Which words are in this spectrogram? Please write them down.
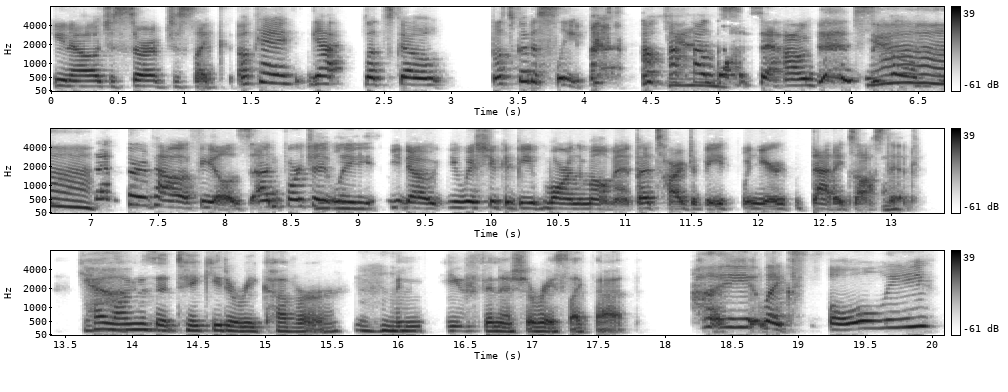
you know, just sort of just like, okay, yeah, let's go let's go to sleep. Yes. How's that sound? So yeah. that's sort of how it feels. Unfortunately, mm-hmm. you know, you wish you could be more in the moment, but it's hard to be when you're that exhausted. Yeah. How long does it take you to recover mm-hmm. when you finish a race like that? Probably like fully,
